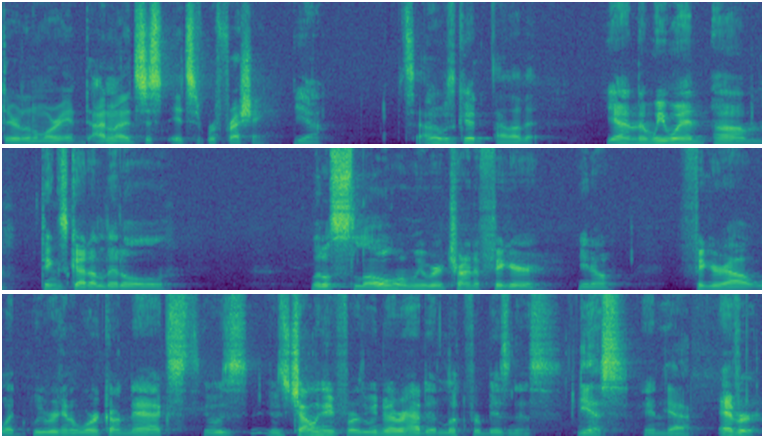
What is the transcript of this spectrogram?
they're a little more i don't know it's just it's refreshing Yeah, so No, it was good. i love it Yeah, and then we went. Um, things got a little, little slow when we were trying to figure, you know, figure out what we were going to work on next. It was it was challenging for us. We never had to look for business yes in yeah ever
